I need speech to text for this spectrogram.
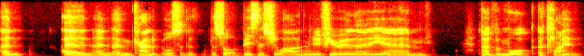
and and and and kind of also the, the sort of business you are. I mean, if you're in a um, kind of a more a client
